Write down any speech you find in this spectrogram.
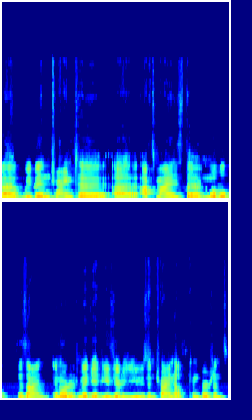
uh, we've been trying to uh, optimize the mobile design in order to make it easier to use and try and help conversions.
